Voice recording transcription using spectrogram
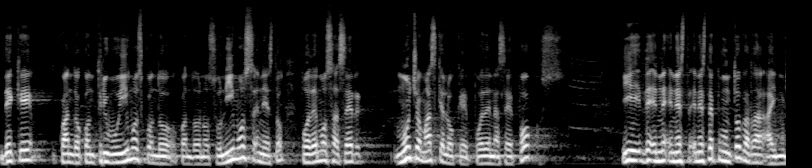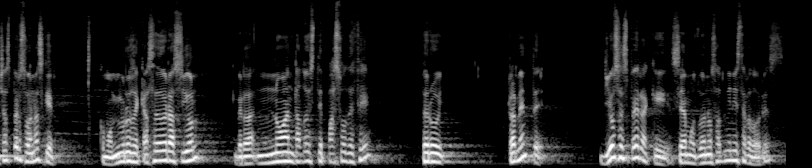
de que cuando contribuimos, cuando, cuando nos unimos en esto, podemos hacer mucho más que lo que pueden hacer pocos. Y este, en, este, punto, ¿verdad? Hay muchas personas que, como miembros de casa de oración, ¿verdad? No han dado este paso de fe. Pero realmente, Dios espera que seamos buenos administradores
